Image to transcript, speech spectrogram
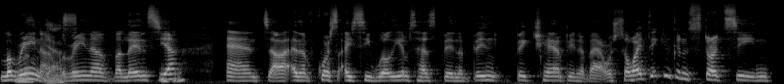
Lorena, yes. Lorena Valencia. Mm-hmm. And uh, and of course, IC Williams has been a big big champion of ours. So I think you're going to start seeing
